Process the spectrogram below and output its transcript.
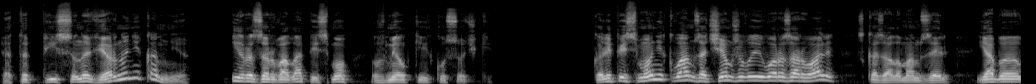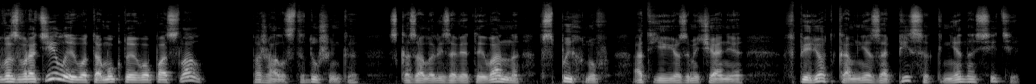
«Это писано верно не ко мне?» и разорвала письмо в мелкие кусочки. «Коли письмо не к вам, зачем же вы его разорвали?» — сказала мамзель. «Я бы возвратила его тому, кто его послал». «Пожалуйста, душенька», — сказала Лизавета Ивановна, вспыхнув от ее замечания, — «вперед ко мне записок не носите,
